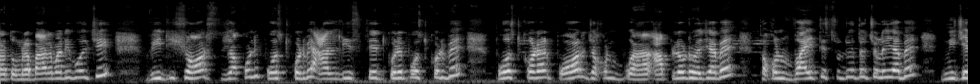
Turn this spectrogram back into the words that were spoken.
না তোমরা। বারবারই বলছি ভিডিও শর্টস যখনই পোস্ট করবে আনলিস্টেড করে পোস্ট করবে পোস্ট করার পর যখন আপলোড হয়ে যাবে, তখন হোয়াইট স্টুডিওতে চলে যাবে। নিচে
